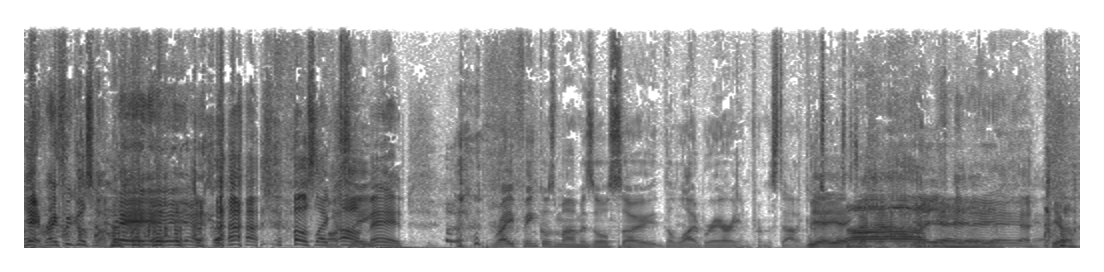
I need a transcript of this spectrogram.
Yeah, Ray Finkle's mum. Yeah, yeah, yeah, yeah. yeah. I was like, Oh, oh, see. man. Ray Finkle's mum is also the librarian from the start of Yeah, yeah, exactly. Ah, Yeah. yeah, yeah, yeah. yeah. Yeah.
